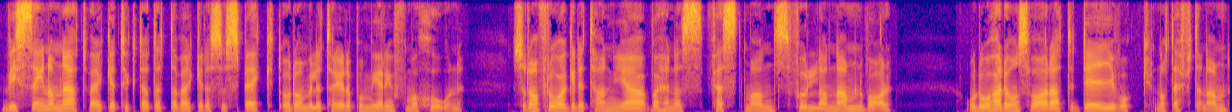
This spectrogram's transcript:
Vissa inom nätverket tyckte att detta verkade suspekt och de ville ta reda på mer information. Så de frågade Tanja vad hennes fästmans fulla namn var. Och då hade hon svarat Dave och något efternamn.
